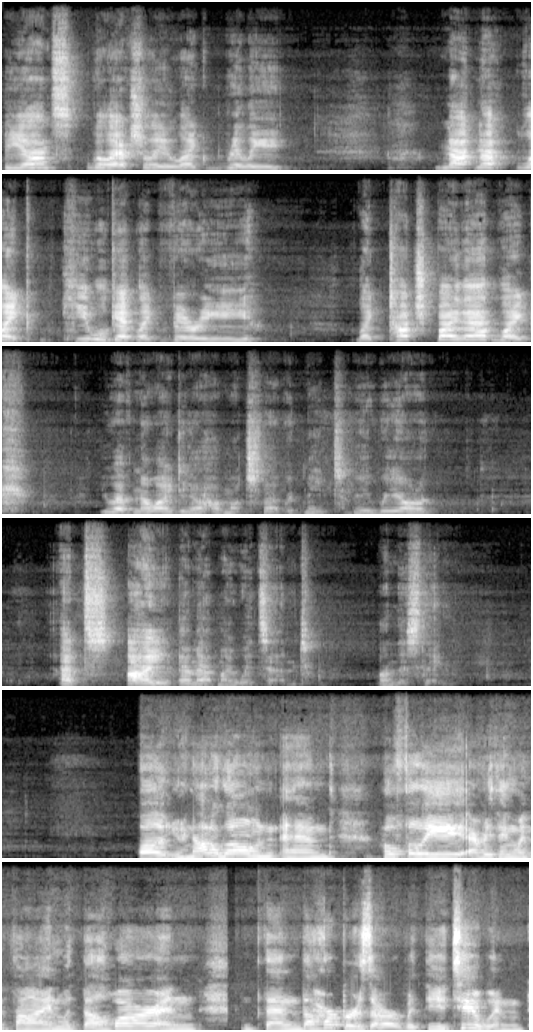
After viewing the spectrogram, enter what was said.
Beyonce will actually like really not not like he will get like very like touched by that like you have no idea how much that would mean to me we are at i am at my wits end on this thing Well, you're not alone, and hopefully everything went fine with Belvoir, and then the Harpers are with you too. And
